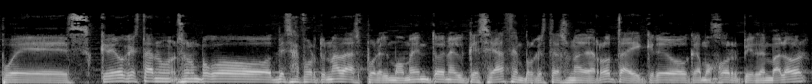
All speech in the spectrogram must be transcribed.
Pues creo que están son un poco desafortunadas por el momento en el que se hacen, porque esta es una derrota y creo que a lo mejor pierden valor.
